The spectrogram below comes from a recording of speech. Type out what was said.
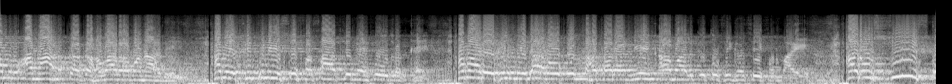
امن و امان کا گہوارہ بنا دے ہمیں فتنے سے فساد سے محفوظ رکھیں۔ ہمارے ذمہ داروں کو اللہ تعالیٰ نیک اعمال کے توفیق سے فرمائے۔ ہر اس چیز کو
